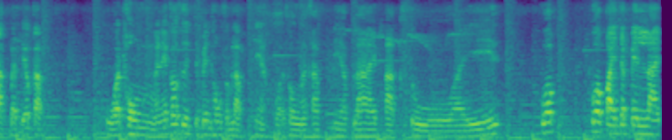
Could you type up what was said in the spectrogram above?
ปักแบบเดียวกับ หัวธงอันนี้ก็คือจะเป็นธงสำหรับเนี่ยหัวธงนะครับเนี่ยลายปักสวยพวกทั่วไปจะเป็นลาย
